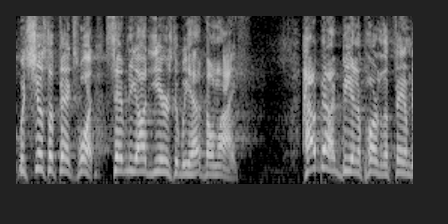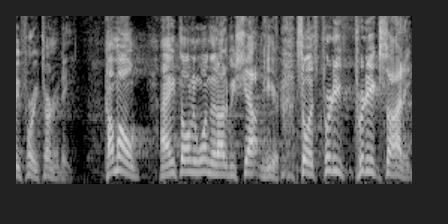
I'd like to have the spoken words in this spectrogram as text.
which just affects what? 70 odd years that we have on life. How about being a part of the family for eternity? Come on. I ain't the only one that ought to be shouting here. So it's pretty, pretty exciting.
